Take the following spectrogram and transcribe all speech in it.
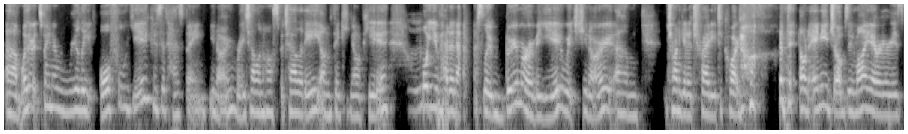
um, whether it's been a really awful year, because it has been, you know, retail and hospitality, I'm thinking of here, mm-hmm. or you've had an absolute boomer of a year, which, you know, um, trying to get a tradie to quote on any jobs in my area is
